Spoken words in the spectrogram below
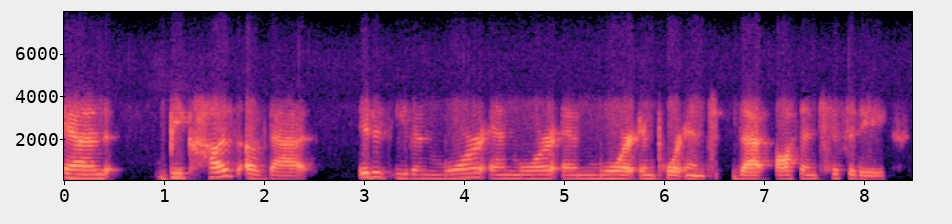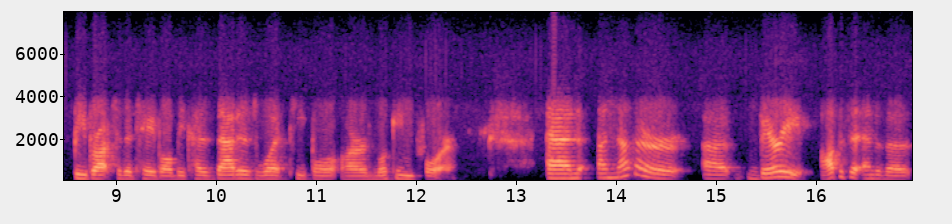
And because of that, it is even more and more and more important that authenticity be brought to the table because that is what people are looking for. And another uh, very opposite end of the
